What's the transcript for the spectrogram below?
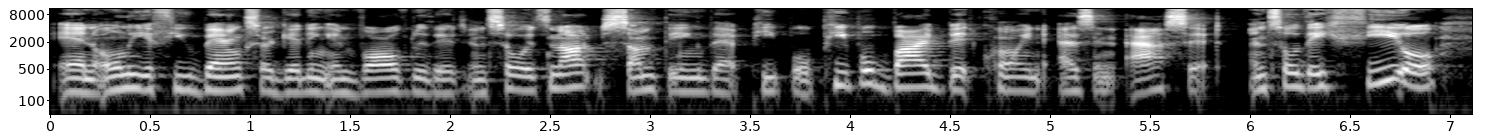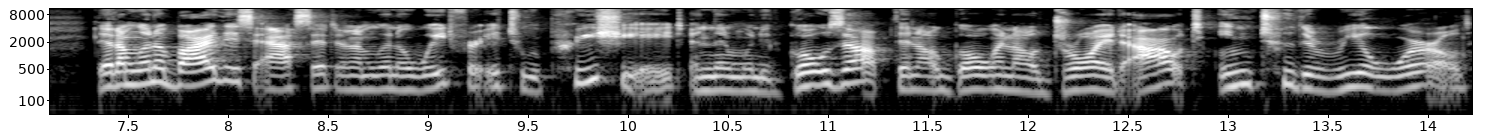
and only a few banks are getting involved with it and so it's not something that people people buy bitcoin as an asset and so they feel that i'm going to buy this asset and i'm going to wait for it to appreciate. And then when it goes up then i'll go and i'll draw it out into the real world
